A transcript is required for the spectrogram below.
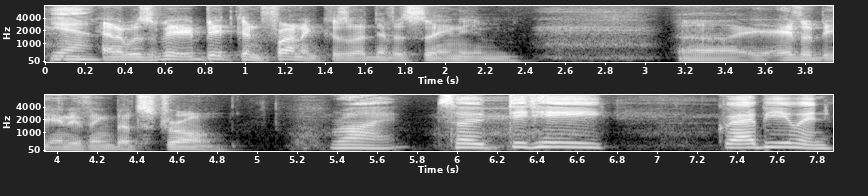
Yeah. And it was a bit, a bit confronting because I'd never seen him uh, ever be anything but strong. Right. So did he grab you and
